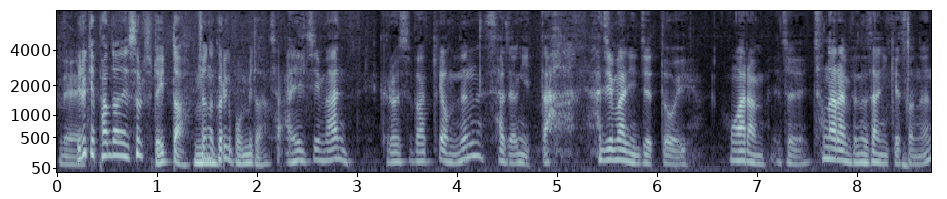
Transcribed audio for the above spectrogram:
네. 이렇게 판단했을 수도 있다. 저는 음. 그렇게 봅니다. 자, 알지만 그럴 수밖에 없는 사정이 있다. 하지만 이제 또 홍아람 이제 천하람 변호사님께서는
